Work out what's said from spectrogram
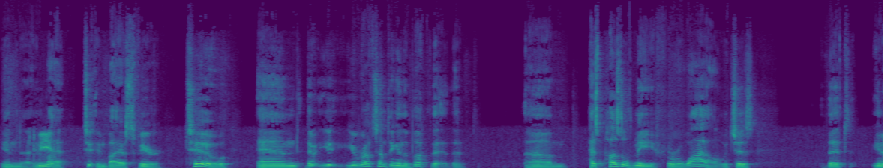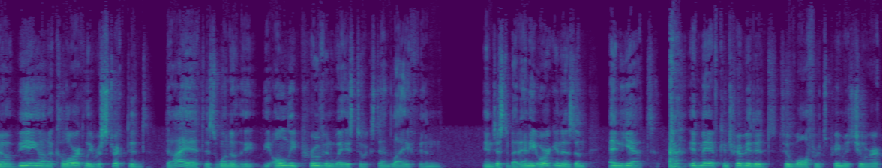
in uh, in, Bio, in, Biosphere Two, and there, you you wrote something in the book that that um, has puzzled me for a while, which is that you know being on a calorically restricted diet is one of the, the only proven ways to extend life in in just about any organism, and yet it may have contributed to Walford's premature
